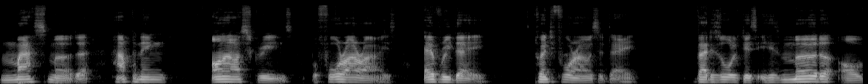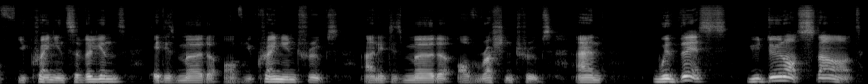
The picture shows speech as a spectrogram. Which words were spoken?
mass murder happening on our screens, before our eyes, every day, 24 hours a day. That is all it is. It is murder of Ukrainian civilians, it is murder of Ukrainian troops, and it is murder of Russian troops. And with this, you do not start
